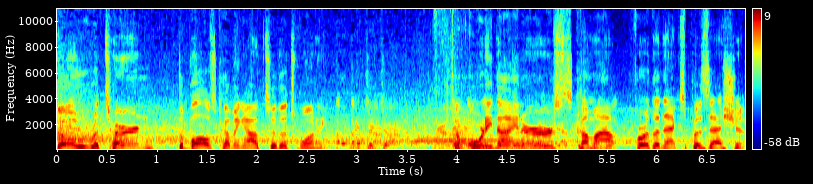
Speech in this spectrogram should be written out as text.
No return. The ball's coming out to the 20. The 49ers come out for the next possession.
